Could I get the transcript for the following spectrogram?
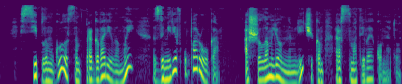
— сиплым голосом проговорила Мэй, замерев у порога, ошеломленным личиком рассматривая комнату.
